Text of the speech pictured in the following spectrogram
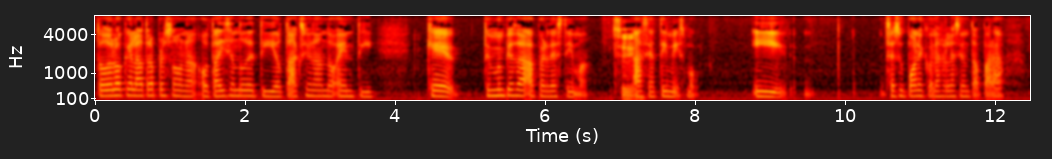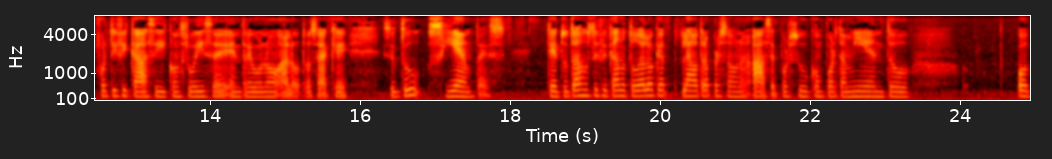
todo lo que la otra persona o está diciendo de ti o está accionando en ti, que tú me empiezas a perder estima Sí. hacia ti mismo. Y se supone que una relación está para fortificarse y construirse entre uno al otro. O sea que si tú sientes que tú estás justificando todo lo que la otra persona hace por su comportamiento o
